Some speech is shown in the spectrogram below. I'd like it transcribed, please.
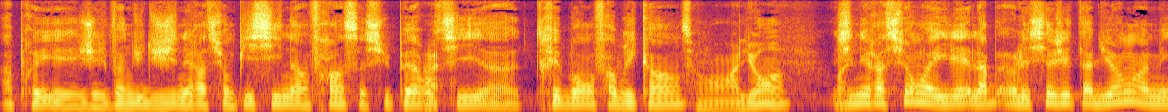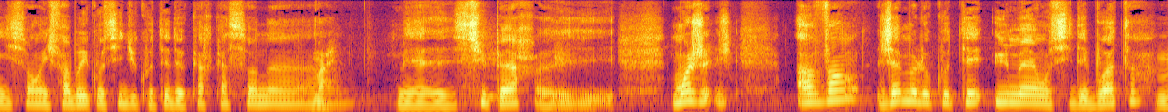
Après, j'ai vendu du Génération Piscine en France, super aussi, euh, très bon fabricant. Ils sont à Lyon, hein Génération, il est le siège est à Lyon, mais ils sont, ils fabriquent aussi du côté de Carcassonne. Euh, mais euh, super. Euh, moi, je, avant, j'aime le côté humain aussi des boîtes. Mm.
